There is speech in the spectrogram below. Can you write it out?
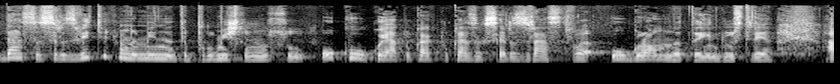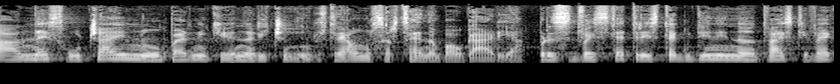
Да, с развитието на минната промишленост, около която, както казах, се разраства огромната индустрия, а не случайно Перник е наричан индустриално сърце на България. През 20-30-те години на 20 век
